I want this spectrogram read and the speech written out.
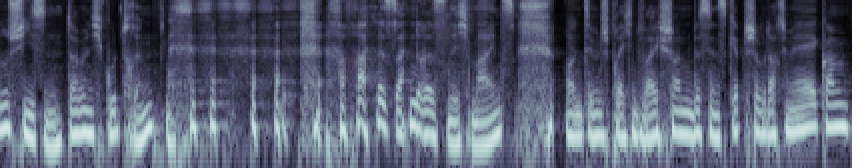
Nur schießen, da bin ich gut drin. aber alles andere ist nicht meins. Und dementsprechend war ich schon ein bisschen skeptisch, aber dachte mir, hey komm,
